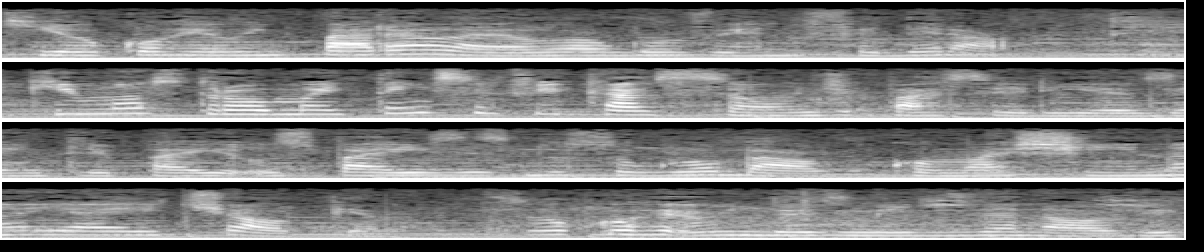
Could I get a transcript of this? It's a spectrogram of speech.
que ocorreu em paralelo ao governo federal que mostrou uma intensificação de parcerias entre os países do sul global, como a China e a Etiópia. Isso ocorreu em 2019,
